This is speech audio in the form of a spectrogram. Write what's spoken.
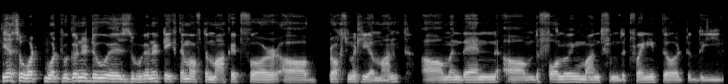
Yeah, so what, what we're going to do is we're going to take them off the market for uh, approximately a month. Um, and then um, the following month, from the 23rd to the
